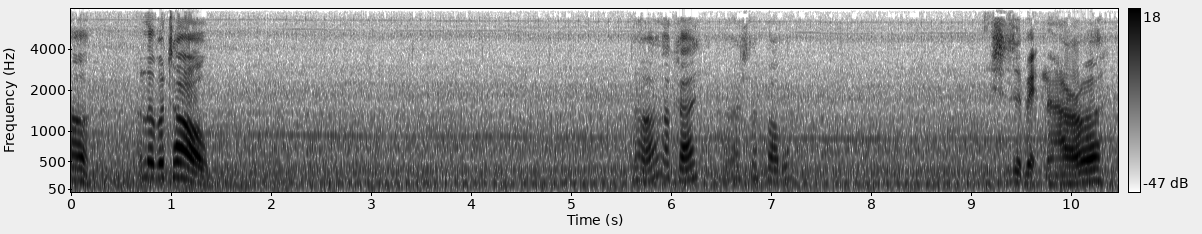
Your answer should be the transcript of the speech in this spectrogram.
Oh, another toll. Oh, okay. No, that's no problem. This is a bit narrower.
